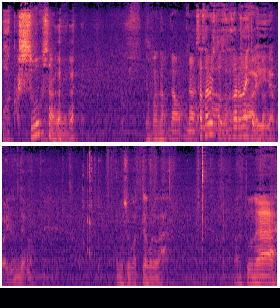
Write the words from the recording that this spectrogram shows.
爆笑したの やっぱななな刺さる人と刺さらない人がいるからあやっぱいるんだよ面白かったよこれは。あとね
